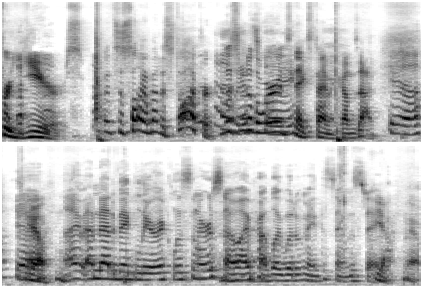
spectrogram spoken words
for years. It's a song about a stalker. Oh, Listen to the words funny. next time it comes out. Yeah. Yeah. I, I'm not a big lyric listener, so I probably would have made the same mistake. Yeah, yeah.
